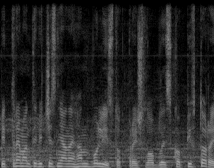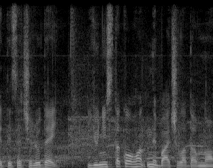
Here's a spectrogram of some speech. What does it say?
Підтримати вітчизняних гандболісток прийшло близько півтори тисячі людей. Юність такого не бачила давно.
